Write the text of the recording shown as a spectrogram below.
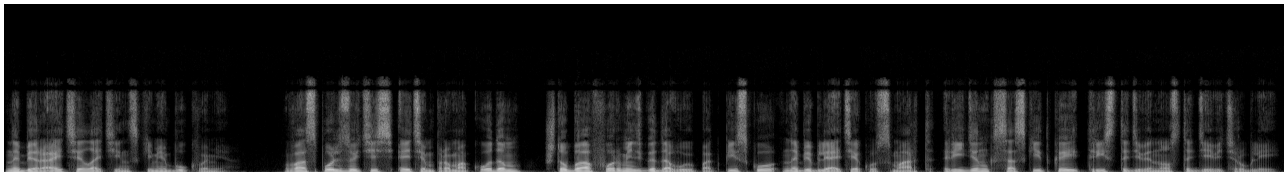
Набирайте латинскими буквами. Воспользуйтесь этим промокодом, чтобы оформить годовую подписку на библиотеку Smart Reading со скидкой 399 рублей.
